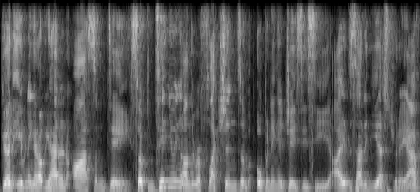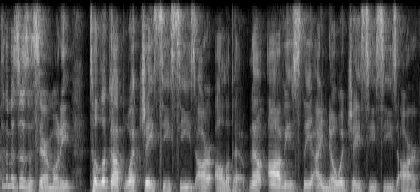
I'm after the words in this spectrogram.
Good evening, I hope you had an awesome day. So, continuing on the reflections of opening a JCC, I decided yesterday, after the mezuzah ceremony, to look up what JCCs are all about. Now, obviously, I know what JCCs are,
